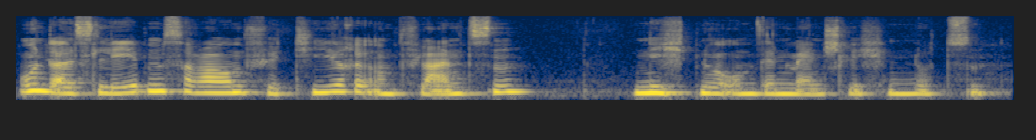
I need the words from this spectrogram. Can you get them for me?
und als Lebensraum für Tiere und Pflanzen, nicht nur um den menschlichen Nutzen.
